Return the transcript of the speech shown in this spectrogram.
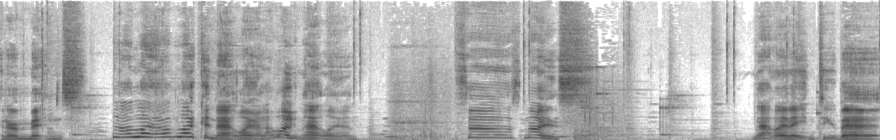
And her mittens. I like, I'm liking that land. I like that land. It's, uh, it's nice. That land ain't too bad.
